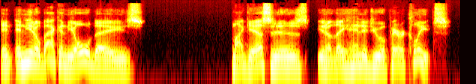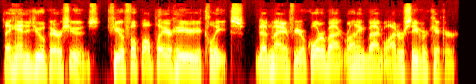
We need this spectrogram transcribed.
and, and you know back in the old days my guess is you know they handed you a pair of cleats. They handed you a pair of shoes. If you're a football player here are your cleats. Doesn't matter if you're a quarterback running back wide receiver kicker.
